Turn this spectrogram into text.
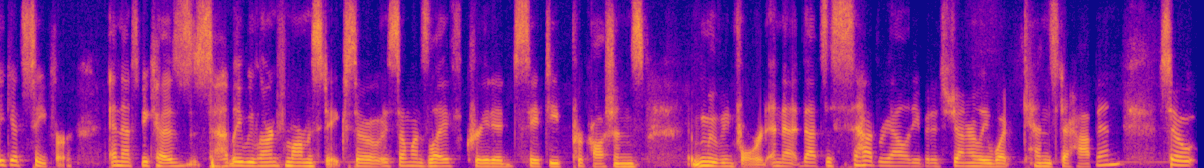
it gets safer. And that's because sadly we learn from our mistakes. So is someone's life created safety precautions moving forward. And that that's a sad reality, but it's generally what tends to happen. So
